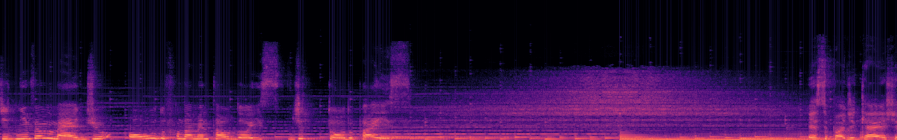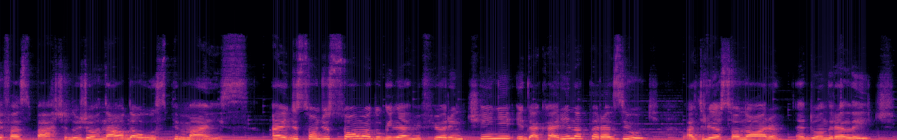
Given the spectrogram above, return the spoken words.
de nível médio ou do Fundamental 2 de todo o país. Esse podcast faz parte do Jornal da USP. A edição de som é do Guilherme Fiorentini e da Karina Taraziuk. A trilha sonora é do André Leite.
